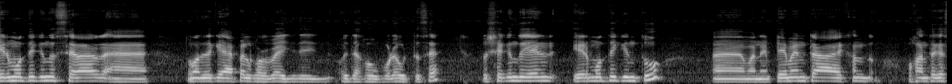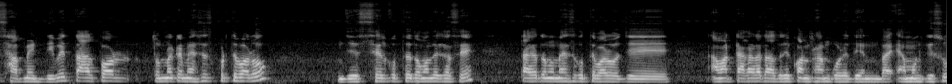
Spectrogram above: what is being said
এর মধ্যে কিন্তু সেলার তোমাদেরকে অ্যাপেল করবে, এই যে ওই দেখো উপরে উঠতেছে। তো সে কিন্তু এর এর মধ্যে কিন্তু মানে পেমেন্টটা এখান ওখান থেকে সাবমিট দিবে। তারপর তোমরা একটা মেসেজ করতে পারো যে সেল করতে তোমাদের কাছে। তাকে তোমরা মেসেজ করতে পারো যে, আমার টাকাটা তাড়াতাড়ি কনফার্ম করে দেন বা এমন কিছু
